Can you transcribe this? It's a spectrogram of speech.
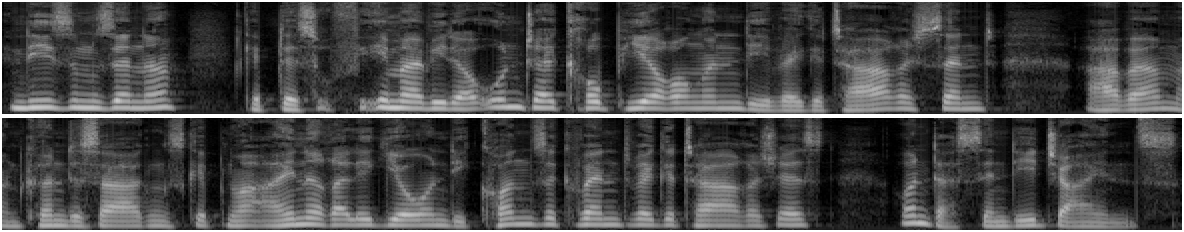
In diesem Sinne gibt es immer wieder Untergruppierungen, die vegetarisch sind, aber man könnte sagen, es gibt nur eine Religion, die konsequent vegetarisch ist, und das sind die Giants.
